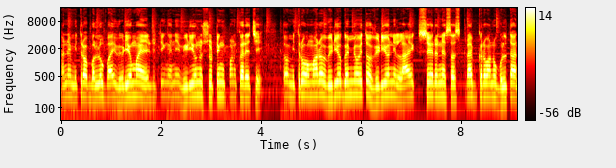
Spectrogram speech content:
અને મિત્રો, બલ્લુભાઈ વિડીયોમાં એડિટિંગ અને વિડીયોનું શૂટિંગ પણ કરે છે. તો મિત્રો, અમારો વીડિયો ગમ્યો હોય તો વિડીયોને લાઇક શેર અને સબસ્ક્રાઈબ કરવાનું ભૂલતા નહીં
